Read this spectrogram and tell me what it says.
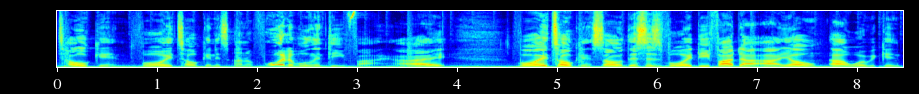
token. Void token is unavoidable in defi all right void token. So this is voiddefi.io uh, where we can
